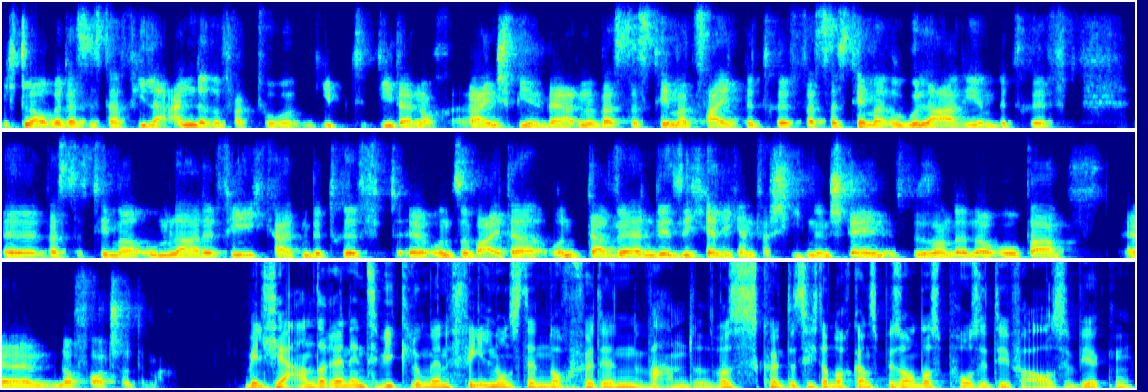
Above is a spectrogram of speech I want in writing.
Ich glaube, dass es da viele andere Faktoren gibt, die da noch reinspielen werden, was das Thema Zeit betrifft, was das Thema Regularien betrifft äh, was das Thema Umladefähigkeiten betrifft äh, und so weiter. Und da werden wir sicherlich an verschiedenen Stellen, insbesondere in Europa, noch Fortschritte machen. Welche anderen Entwicklungen fehlen uns denn noch für den Wandel? Was könnte sich da noch ganz besonders positiv auswirken?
